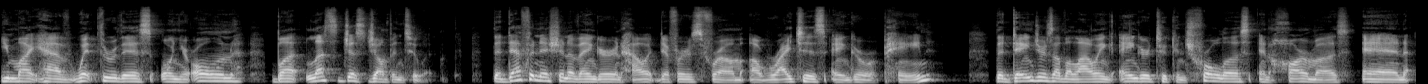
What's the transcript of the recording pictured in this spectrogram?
You might have went through this on your own, but let's just jump into it. The definition of anger and how it differs from a righteous anger or pain the dangers of allowing anger to control us and harm us, and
